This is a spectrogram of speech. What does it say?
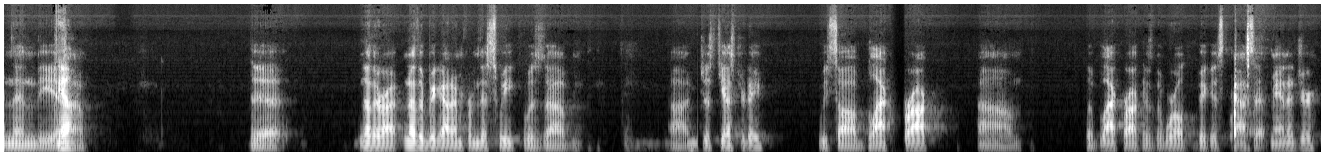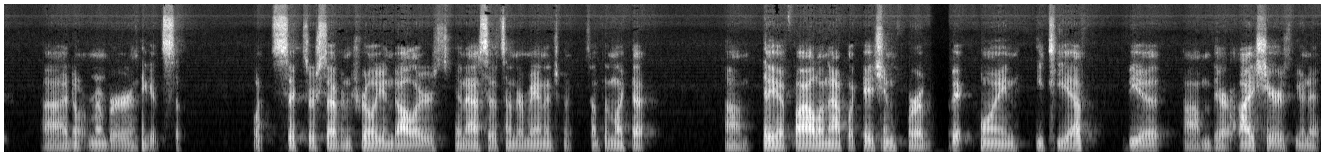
And then the Yeah. uh, the another another big item from this week was um, uh, just yesterday we saw BlackRock. Um, BlackRock is the world's biggest asset manager. Uh, I don't remember. I think it's what six or seven trillion dollars in assets under management, something like that. Um, they have filed an application for a Bitcoin ETF via um, their iShares unit.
